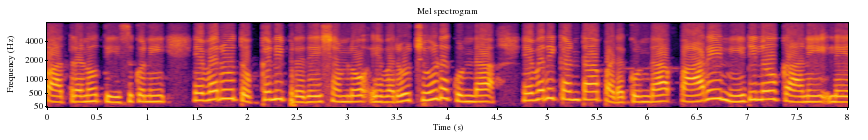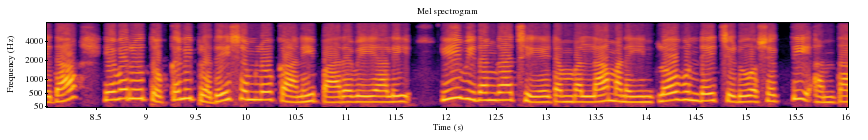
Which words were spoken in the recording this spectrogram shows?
పాత్రను తీసుకుని ఎవరు తొక్కని ప్రదేశంలో ఎవరు చూడకుండా ఎవరికంటా పడకుండా పారే పారే నీటిలో కానీ లేదా ఎవరు తొక్కని ప్రదేశంలో కానీ పారవేయాలి. ఈ విధంగా చేయటం వల్ల మన ఇంట్లో ఉండే చెడు శక్తి అంతా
